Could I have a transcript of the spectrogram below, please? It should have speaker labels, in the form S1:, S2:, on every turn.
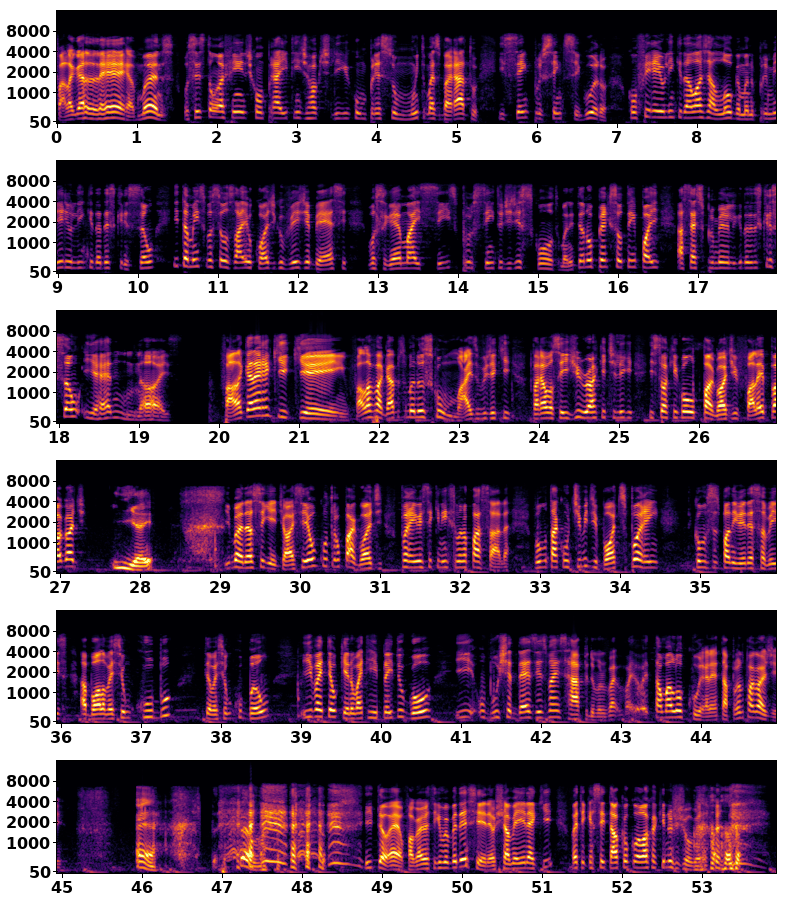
S1: Fala galera, manos, vocês estão afim de comprar itens de Rocket League com um preço muito mais barato e 100% seguro? Confira aí o link da loja Logan, mano, primeiro o link da descrição e também se você usar o código VGBS, você ganha mais 6% de desconto, mano. Então não perca seu tempo aí, acesse o primeiro link da descrição e é nóis! Fala galera, aqui quem? Fala Vagabos Manos com mais um vídeo aqui para vocês de Rocket League. Estou aqui com o Pagode, fala aí Pagode!
S2: E aí?
S1: E, mano, é o seguinte, ó, esse é eu contra o Pagode, porém vai ser que nem semana passada. Vamos estar com um time de bots, porém, como vocês podem ver dessa vez, a bola vai ser um cubo, então vai ser um cubão, e vai ter o que? Não vai ter replay do gol, e o Bush é 10 vezes mais rápido, mano. Vai, vai, vai tá uma loucura, né? Tá pronto, Pagode?
S2: É.
S1: então, é, o Pagode vai ter que me obedecer, né? Eu chamei ele aqui, vai ter que aceitar o que eu coloco aqui no jogo, né?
